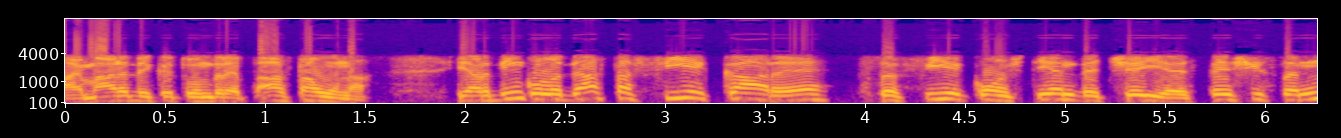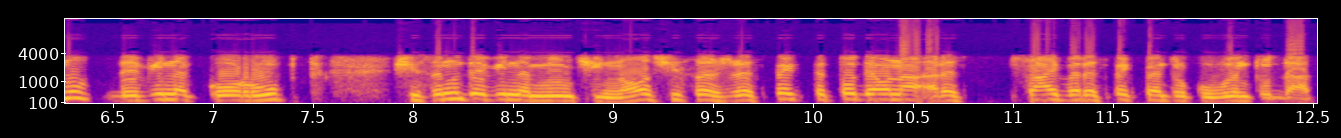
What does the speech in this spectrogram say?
mai mare decât un drept. Asta una. Iar dincolo de asta, fiecare să fie conștient de ce este și să nu devină corupt și să nu devină mincinos și să-și respecte totdeauna, res- să aibă respect pentru cuvântul dat.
